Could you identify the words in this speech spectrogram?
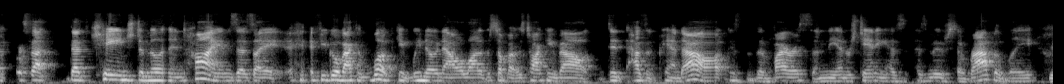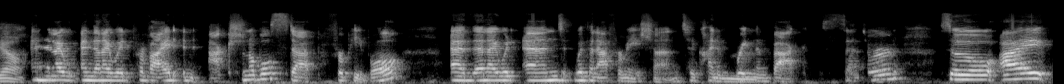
of course that that changed a million times as i if you go back and look we know now a lot of the stuff i was talking about did hasn't panned out because the virus and the understanding has has moved so rapidly. Yeah. And then i and then i would provide an actionable step for people and then i would end with an affirmation to kind of bring mm. them back centered so I,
